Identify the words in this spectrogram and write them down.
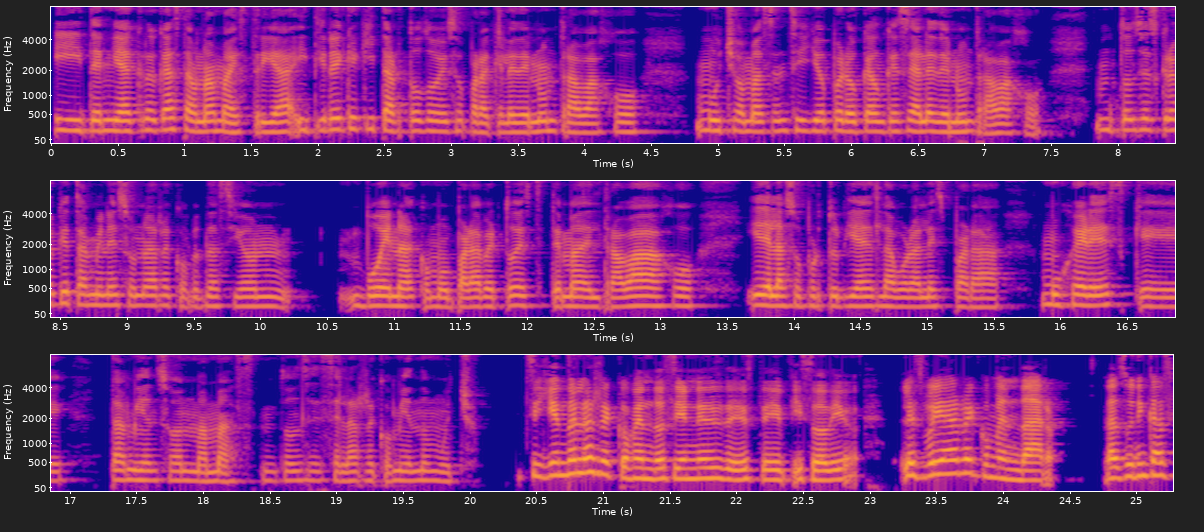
y tenía creo que hasta una maestría y tiene que quitar todo eso para que le den un trabajo mucho más sencillo, pero que aunque sea le den un trabajo. Entonces creo que también es una recomendación buena como para ver todo este tema del trabajo y de las oportunidades laborales para mujeres que también son mamás. Entonces se las recomiendo mucho. Siguiendo las recomendaciones de este episodio, les voy a recomendar las únicas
